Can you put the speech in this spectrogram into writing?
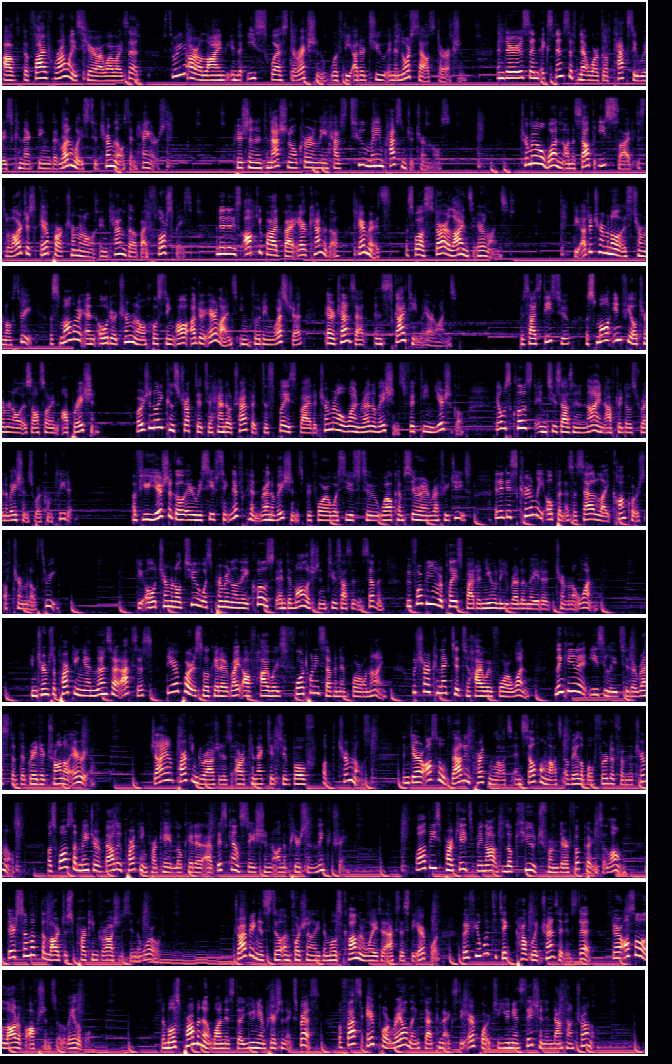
Of the five runways here at YYZ, three are aligned in the east-west direction with the other two in the north-south direction, and there is an extensive network of taxiways connecting the runways to terminals and hangars. Pearson International currently has two main passenger terminals, Terminal 1 on the southeast side is the largest airport terminal in Canada by floor space, and it is occupied by Air Canada, Emirates, as well as Star Alliance Airlines. The other terminal is Terminal 3, a smaller and older terminal hosting all other airlines including WestJet, Air Transat, and SkyTeam Airlines. Besides these two, a small infield terminal is also in operation. Originally constructed to handle traffic displaced by the Terminal 1 renovations 15 years ago, it was closed in 2009 after those renovations were completed. A few years ago, it received significant renovations before it was used to welcome Syrian refugees, and it is currently open as a satellite concourse of Terminal 3. The old Terminal 2 was permanently closed and demolished in 2007, before being replaced by the newly renovated Terminal 1. In terms of parking and landside access, the airport is located right off highways 427 and 409, which are connected to Highway 401, linking it easily to the rest of the Greater Toronto area. Giant parking garages are connected to both of the terminals, and there are also value parking lots and cell phone lots available further from the terminals, as well as a major value parking parkade located at Viscount Station on the Pearson Link train. While these parkades may not look huge from their footprints alone, they're some of the largest parking garages in the world. Driving is still unfortunately the most common way to access the airport, but if you want to take public transit instead, there are also a lot of options available. The most prominent one is the Union Pearson Express, a fast airport rail link that connects the airport to Union Station in downtown Toronto.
